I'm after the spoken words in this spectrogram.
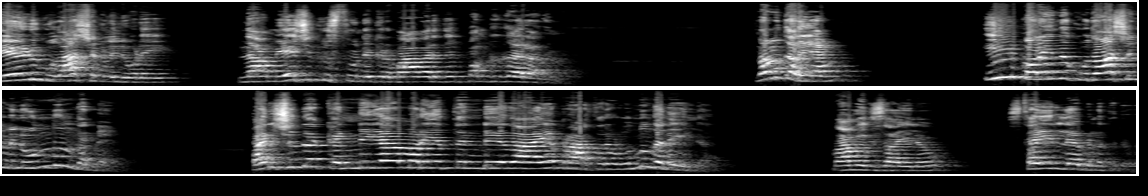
ഏഴു കുദാശകളിലൂടെ നാം യേശുക്രിസ്തുവിന്റെ കൃപാവരത്തിൽ പങ്കുകാരാകുന്നു. നമുക്കറിയാം ഈ പറയുന്ന കുദാശകളിൽ ഒന്നും തന്നെ പരിശുദ്ധ കന്യകാമറിയത്തിന്റെതായ പ്രാർത്ഥനകൾ ഒന്നും തന്നെയില്ല മാമോദിസായിലോ സ്ഥൈര്യലേപനത്തിലോ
